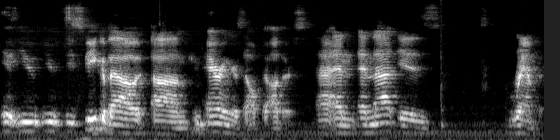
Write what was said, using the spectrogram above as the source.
you you, you speak about um, comparing yourself to others, and and that is rampant.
